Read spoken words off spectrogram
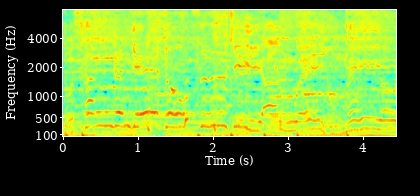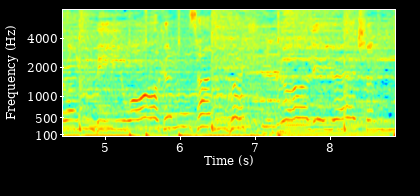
多残忍也都自己安慰。有没有人比我更惭愧？越热烈越沉。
